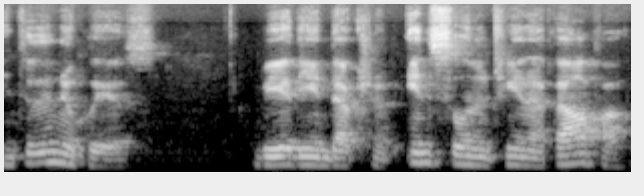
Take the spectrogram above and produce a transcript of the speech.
into the nucleus via the induction of insulin and TNF alpha.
